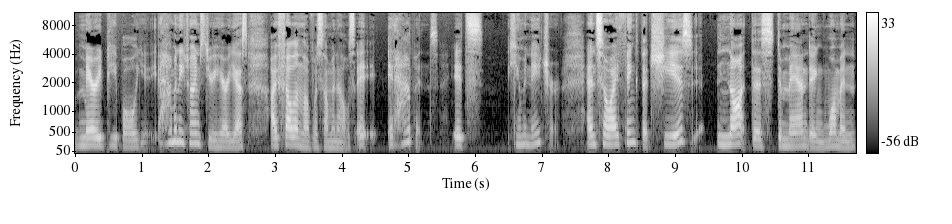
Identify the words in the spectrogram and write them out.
married people. How many times do you hear, yes, I fell in love with someone else? It, it happens. It's human nature. And so I think that she is not this demanding woman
